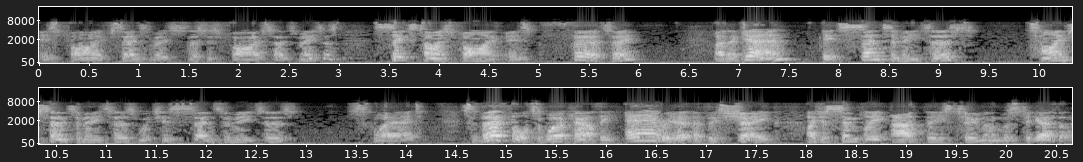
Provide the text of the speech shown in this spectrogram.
is 5 centimetres. This is 5 centimetres. 6 times 5 is 30. And again, it's centimetres times centimetres, which is centimetres squared. So therefore, to work out the area of this shape, I just simply add these two numbers together.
